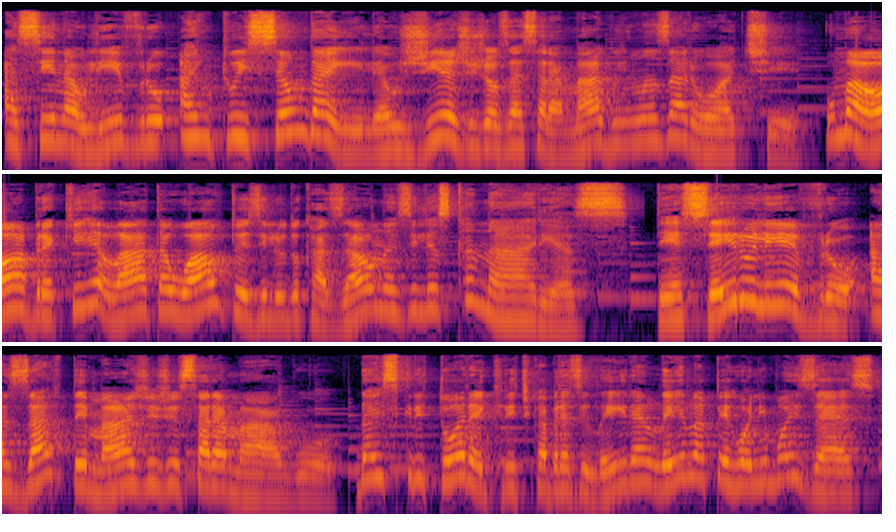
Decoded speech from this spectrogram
assina o livro A Intuição da Ilha, os dias de José Saramago em Lanzarote, uma obra que relata o alto exílio do casal nas Ilhas Canárias. Terceiro livro, As Artemagens de Saramago, da escritora e crítica brasileira Leila Perrone Moisés.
